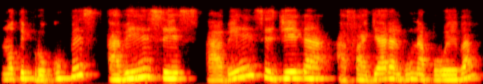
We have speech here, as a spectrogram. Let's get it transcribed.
no te preocupes, a veces, a veces llega a fallar alguna prueba,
